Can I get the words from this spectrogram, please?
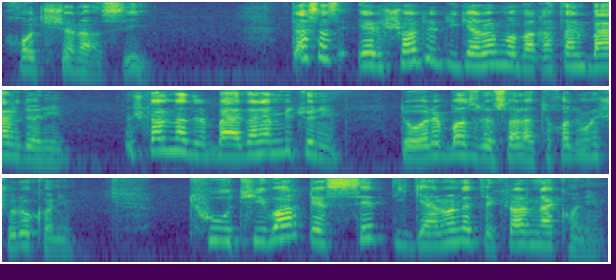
خودشناسی. دست از ارشاد دیگران موقتا برداریم. اشکال نداره. بعدا هم می‌تونیم دوباره باز رسالت خودمون رو شروع کنیم. توتیوار قصه دیگران تکرار نکنیم.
